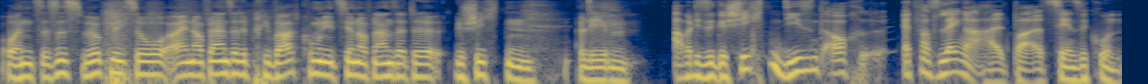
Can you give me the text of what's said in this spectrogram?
Und es ist wirklich so ein auf der einen Seite privat kommunizieren, auf der anderen Seite Geschichten erleben. Aber diese Geschichten, die sind auch etwas länger haltbar als 10 Sekunden.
